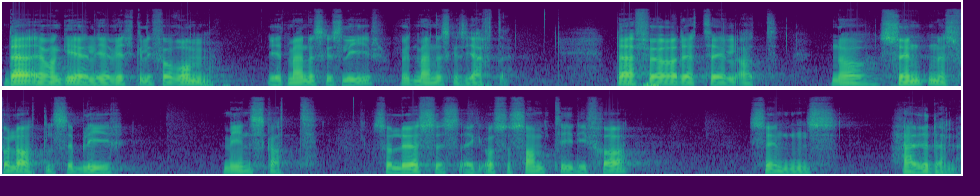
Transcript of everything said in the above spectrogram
der evangeliet virkelig får rom i et menneskes liv og et menneskes hjerte, der fører det til at når syndenes forlatelse blir min skatt, så løses jeg også samtidig fra syndens herredømme.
